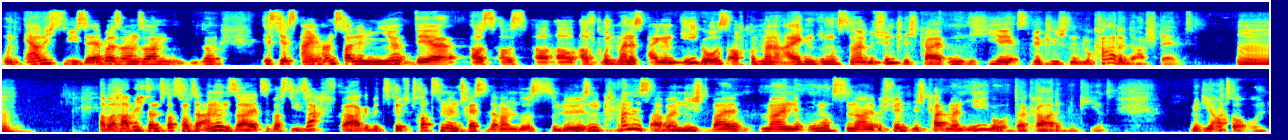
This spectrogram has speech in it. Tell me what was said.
und ehrlich zu sich selber sein und sagen, ist jetzt ein Anteil in mir, der aus, aus, au, aufgrund meines eigenen Egos, aufgrund meiner eigenen emotionalen Befindlichkeiten hier jetzt wirklich eine Blockade darstellt. Mhm. Aber habe ich dann trotzdem auf der anderen Seite, was die Sachfrage betrifft, trotzdem Interesse daran, das zu lösen, kann es aber nicht, weil meine emotionale Befindlichkeit, mein Ego da gerade blockiert. Mediator holen.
